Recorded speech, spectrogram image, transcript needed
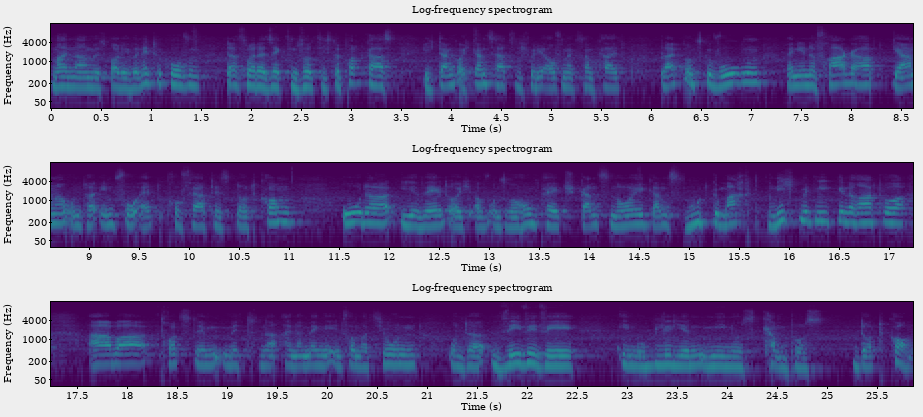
Mein Name ist Oliver Nettekoven. Das war der 46. Podcast. Ich danke euch ganz herzlich für die Aufmerksamkeit. Bleibt uns gewogen. Wenn ihr eine Frage habt, gerne unter info@profertis.com oder ihr wählt euch auf unserer Homepage ganz neu, ganz gut gemacht, nicht mit Lead-Generator, aber trotzdem mit einer Menge Informationen unter www.immobilien-campus.com.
